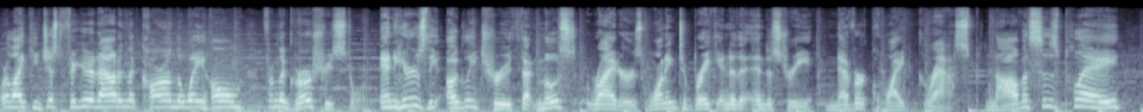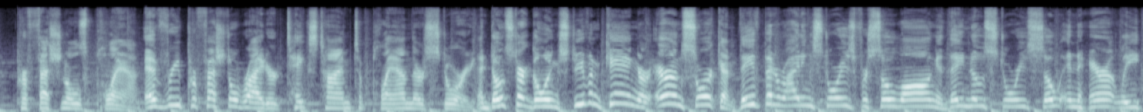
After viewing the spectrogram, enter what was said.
or like you just figured it out in the car on the way home from the grocery store. And here's the ugly truth that most writers wanting to break into the industry never quite grasp. Novices play professionals plan. Every professional writer takes time to plan their story. And don't start going Stephen King or Aaron Sorkin. They've been writing stories for so long and they know stories so inherently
